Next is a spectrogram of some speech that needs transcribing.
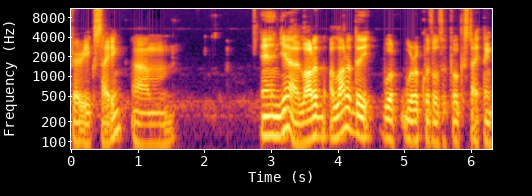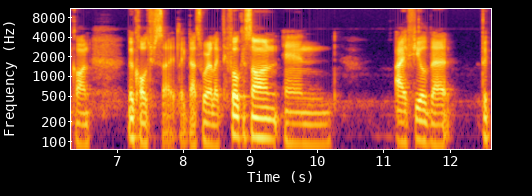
very exciting. Um, and yeah, a lot of a lot of the work, work was also focused, I think, on the culture side. Like that's where I like to focus on, and I feel that the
